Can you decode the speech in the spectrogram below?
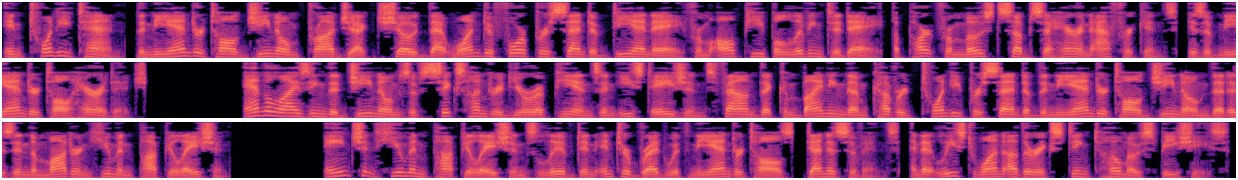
In 2010, the Neanderthal Genome Project showed that 1–4% of DNA from all people living today, apart from most sub-Saharan Africans, is of Neanderthal heritage. Analyzing the genomes of 600 Europeans and East Asians found that combining them covered 20% of the Neanderthal genome that is in the modern human population. Ancient human populations lived and interbred with Neanderthals, Denisovans, and at least one other extinct Homo species.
